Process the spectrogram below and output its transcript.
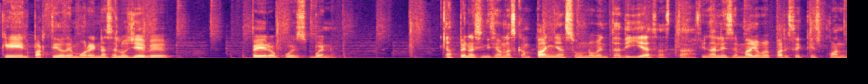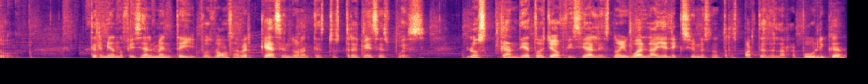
que el partido de Morena se los lleve, pero pues bueno, apenas iniciaron las campañas, son 90 días, hasta finales de mayo me parece que es cuando terminan oficialmente y pues vamos a ver qué hacen durante estos tres meses pues los candidatos ya oficiales, ¿no? Igual hay elecciones en otras partes de la República,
